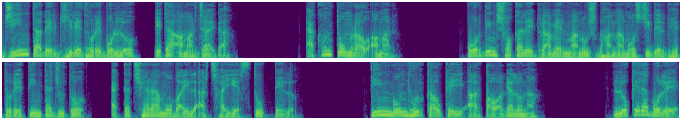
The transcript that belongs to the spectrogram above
জিন তাদের ঘিরে ধরে বলল, এটা আমার জায়গা। এখন তোমরাও আমার। পরদিন সকালে গ্রামের মানুষ ভাঙা মসজিদের ভেতরে তিনটা জুতো, একটা ছেঁড়া মোবাইল আর ছাইয়ের স্তূপ পেল। তিন বন্ধুর কাউকেই আর পাওয়া গেল না। লোকেরা বলে,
